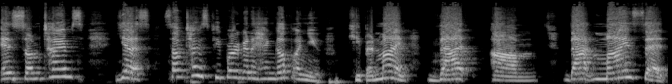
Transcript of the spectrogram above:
And sometimes, yes, sometimes people are going to hang up on you. Keep in mind that um, that mindset.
